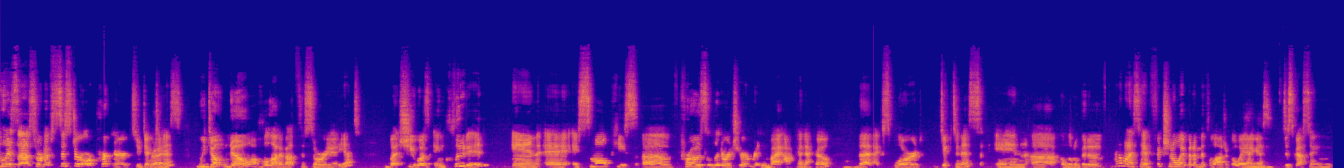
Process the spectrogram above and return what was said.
who is a sort of sister or partner to Dictinus. We don't know a whole lot about Thesauria yet, but she was included in a, a small piece of prose literature written by Akaneko that explored Dictinus in uh, a little bit of, I don't want to say a fictional way, but a mythological way, I Mhm. guess, discussing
